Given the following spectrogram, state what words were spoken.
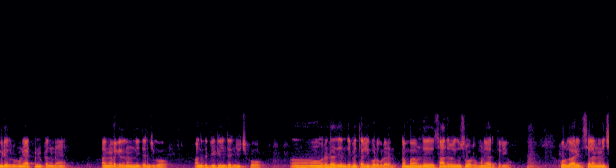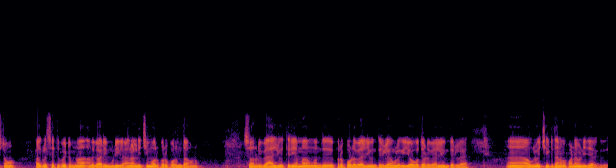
மீடியா குரூப் ஒன்று ஆட் பண்ணி விட்டாங்கண்ணே. அங்கே நடக்கிற என்னன்னு நீ தெரிஞ்சுக்கோ. அங்கே டீட்டெயிலும் தெரிஞ்சு வச்சுக்கோ. ரெண்டாவது எந்தையுமே தள்ளி போடக்கூடாது. நம்ம வந்து சாயந்தரம் வரைக்கும் உசுரோடு ஓட்டுறோம்னு யாருக்கு தெரியும்? ஒரு காரியத்தை செய்யலாம் நினச்சிட்டோம். அதுக்குள்ளே செத்து போயிட்டோம்னா அந்த காரியம் முடியல. அதனால் நிச்சயமாக ஒரு பிற பிறந்து தான் ஆகணும். ஸோ அதனுடைய வேல்யூ தெரியாமல் அவங்க வந்து பிறப்போட வேல்யூவும் தெரியல. அவங்களுக்கு யோகத்தோட வேல்யூவும் தெரியல. அவங்கள வச்சுக்கிட்டு தான் நம்ம பண்ண வேண்டியதாக இருக்குது.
